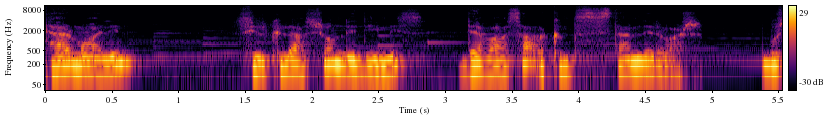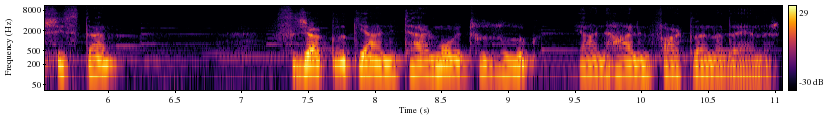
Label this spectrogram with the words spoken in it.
termalin sirkülasyon dediğimiz devasa akıntı sistemleri var. Bu sistem sıcaklık yani termo ve tuzluluk yani halin farklarına dayanır.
